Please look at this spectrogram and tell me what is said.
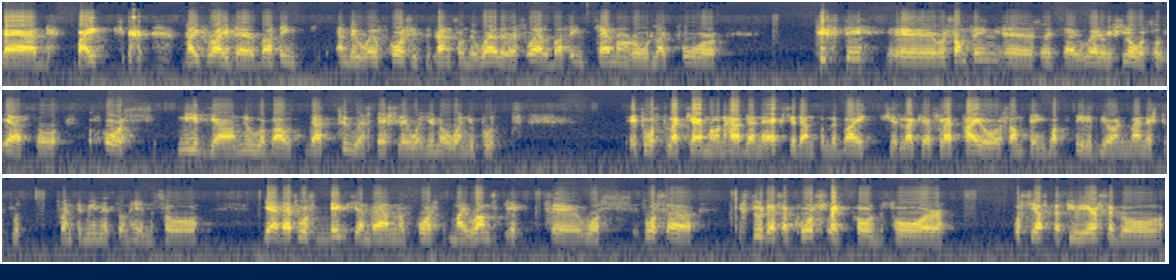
bad bike bike rider, but I think and of course it depends on the weather as well. But I think Cameron rode like four fifty uh, or something, uh, so it's like very slow. So yeah, so of course media knew about that too, especially when you know when you put it was like Cameron had an accident on the bike, like a flat tire or something, but still Björn managed to put 20 minutes on him. So yeah, that was big. And then of course my run split uh, was it was a it stood as a course record for was just a few years ago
